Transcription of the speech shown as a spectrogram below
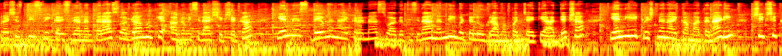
ಪ್ರಶಸ್ತಿ ಸ್ವೀಕರಿಸಿದ ನಂತರ ಸ್ವಗ್ರಾಮಕ್ಕೆ ಆಗಮಿಸಿದ ಶಿಕ್ಷಕ ಎನ್ಎಸ್ ದೇವಲನಾಯಕರನ್ನ ಸ್ವಾಗತಿಸಿದ ನಂದಿಬಟ್ಟಲು ಗ್ರಾಮ ಪಂಚಾಯಿತಿಯ ಅಧ್ಯಕ್ಷ ಎನ್ಎ ಕೃಷ್ಣನಾಯ್ಕ ಮಾತನಾಡಿ, ಶಿಕ್ಷಕ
